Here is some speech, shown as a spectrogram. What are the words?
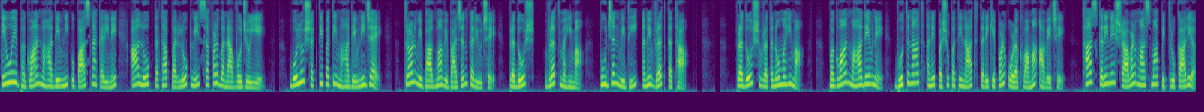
તેઓએ ભગવાન મહાદેવની ઉપાસના કરીને આ લોક તથા પરલોકને સફળ બનાવવો જોઈએ. બોલો શક્તિપતિ મહાદેવની જય. ત્રણ વિભાગમાં વિભાજન કર્યું છે. પ્રદોષ, વ્રત મહિમા, પૂજન વિધિ અને વ્રત કથા. પ્રદોષ વ્રતનો મહિમા. ભગવાન મહાદેવને ભૂતનાથ અને પશુપતિનાથ તરીકે પણ ઓળખવામાં આવે છે. ખાસ કરીને શ્રાવણ માસમાં પિતૃકાર્ય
